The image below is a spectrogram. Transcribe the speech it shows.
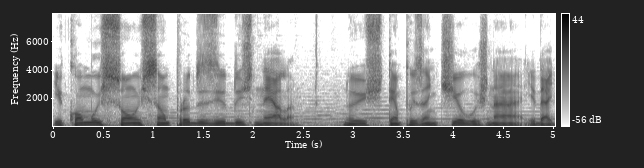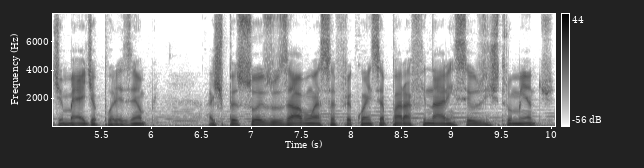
e como os sons são produzidos nela. Nos tempos antigos, na Idade Média, por exemplo, as pessoas usavam essa frequência para afinarem seus instrumentos,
